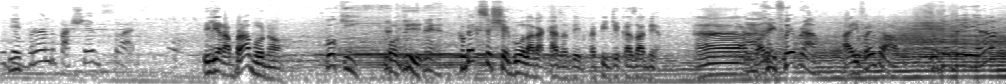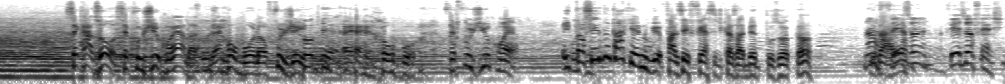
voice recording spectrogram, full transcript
E do Brando Pacheco Soares. Ele era brabo ou não? Pouquinho. Pouquinho? É. Como é que você chegou lá na casa dele para pedir casamento? Ah, agora... Aí foi bravo. Aí foi bravo. Eu roubei ela. Você casou? Você fugiu com ela? Fugi. Não é roubou, não, fugiu. Roubei. É, roubou. Você fugiu com ela. Então Fugi. vocês não estavam querendo fazer festa de casamento pros outros, não? Não, fez, época... fez a festa.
